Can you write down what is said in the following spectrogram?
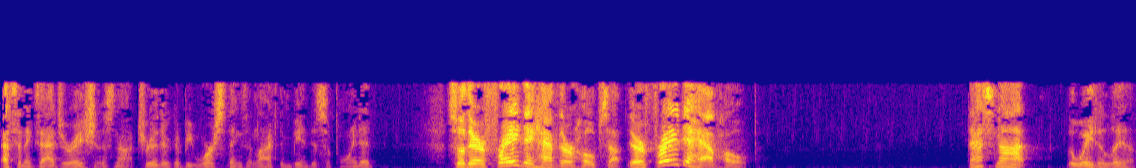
That's an exaggeration. It's not true. There could be worse things in life than being disappointed. So they're afraid to have their hopes up. They're afraid to have hope. That's not the way to live.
